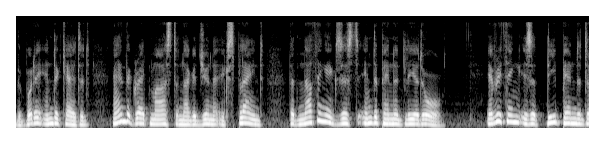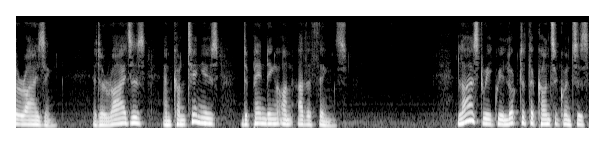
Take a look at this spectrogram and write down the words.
The Buddha indicated, and the great master Nagarjuna explained, that nothing exists independently at all. Everything is a dependent arising. It arises and continues depending on other things. Last week we looked at the consequences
